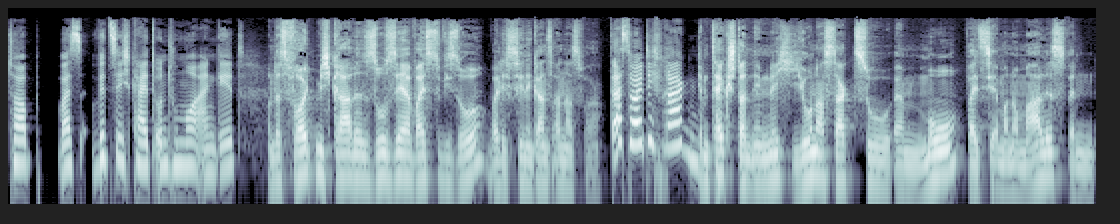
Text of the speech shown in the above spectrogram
Top, was Witzigkeit und Humor angeht. Und das freut mich gerade so sehr, weißt du wieso? Weil die Szene ganz anders war. Das wollte ich fragen. Im Text stand nämlich, Jonas sagt zu ähm, Mo, weil es ja immer normal ist, wenn,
